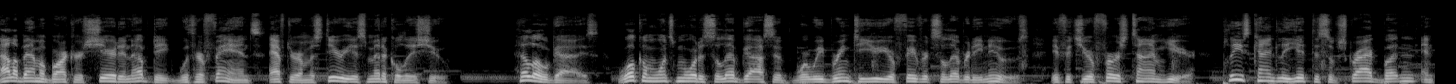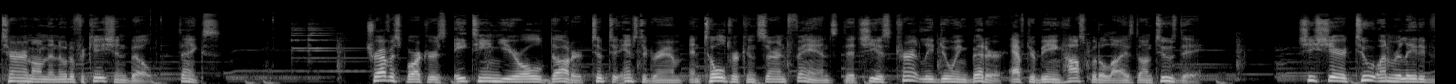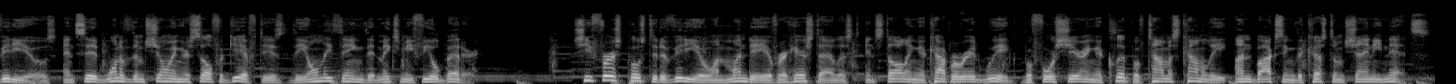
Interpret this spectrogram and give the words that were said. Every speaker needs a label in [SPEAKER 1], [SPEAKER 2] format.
[SPEAKER 1] Alabama Barker shared an update with her fans after a mysterious medical issue. Hello, guys. Welcome once more to Celeb Gossip, where we bring to you your favorite celebrity news. If it's your first time here, please kindly hit the subscribe button and turn on the notification bell. Thanks. Travis Barker's 18 year old daughter took to Instagram and told her concerned fans that she is currently doing better after being hospitalized on Tuesday. She shared two unrelated videos and said one of them showing herself a gift is the only thing that makes me feel better. She first posted a video on Monday of her hairstylist installing a copper red wig before sharing a clip of Thomas Connolly unboxing the custom shiny nets.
